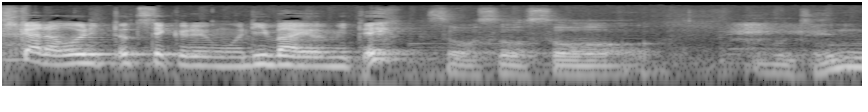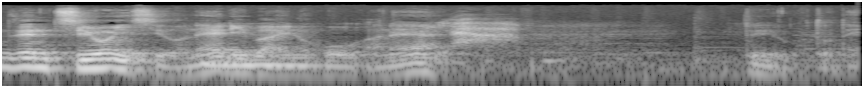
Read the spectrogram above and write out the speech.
木から降り落ちてくるもうリヴァイを見て。そうそうそう。もう全然強いんですよね、リヴァイの方がね。ということで。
